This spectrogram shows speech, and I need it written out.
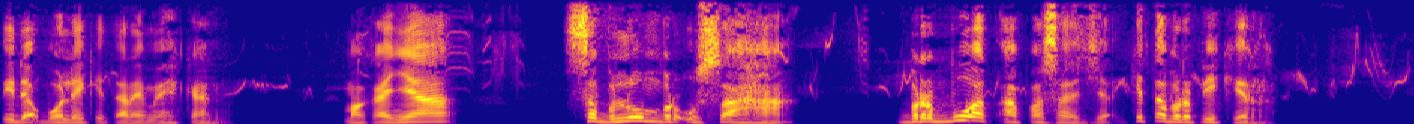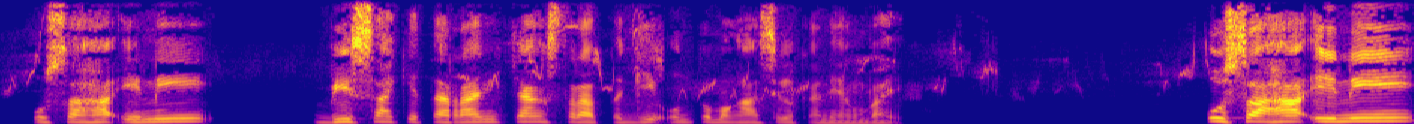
tidak boleh kita remehkan. Makanya sebelum berusaha, berbuat apa saja, kita berpikir, usaha ini bisa kita rancang strategi untuk menghasilkan yang baik. Usaha ini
